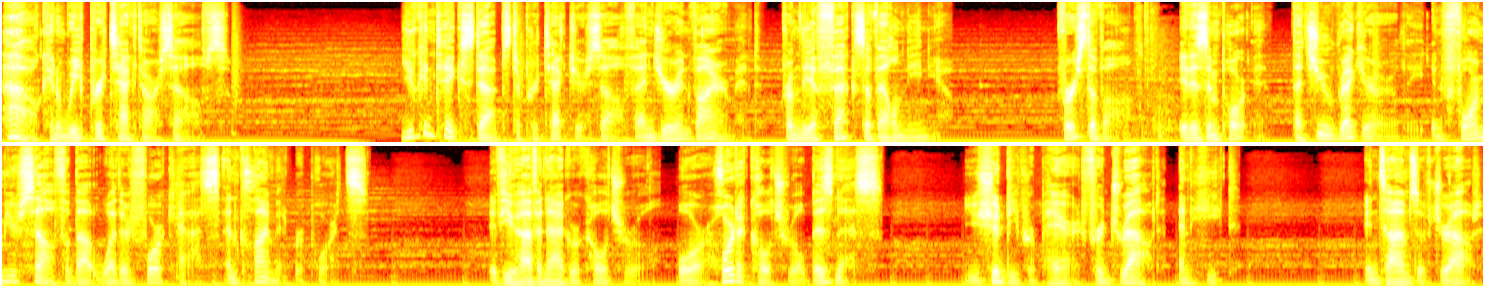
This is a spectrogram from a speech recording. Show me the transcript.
How can we protect ourselves? You can take steps to protect yourself and your environment from the effects of El Nino. First of all, it is important that you regularly inform yourself about weather forecasts and climate reports. If you have an agricultural or horticultural business, you should be prepared for drought and heat. In times of drought,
